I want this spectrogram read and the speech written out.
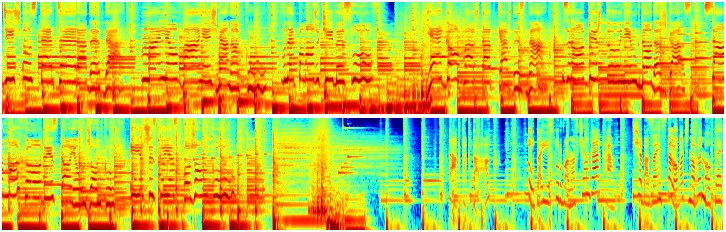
Dziś usterce radę da. Maliowanie, zmiana kół Wnet pomoże ci bez słów. Jego warsztat każdy zna. Zrobisz tuning, dodasz gaz. Samochody stoją w rządku I wszystko jest w porządku Tutaj jest urwana wciągarka. Trzeba zainstalować nowy motek.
